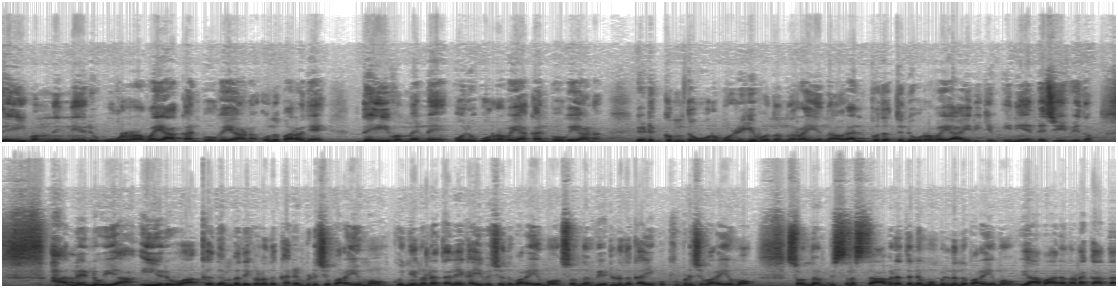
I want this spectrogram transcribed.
ദൈവം നിന്നെ ഒരു ഉറവയാക്കാൻ പോകുകയാണ് ഒന്ന് പറഞ്ഞേ ദൈവം എന്നെ ഒരു ഉറവയാക്കാൻ പോവുകയാണ് എടുക്കും തോറും ഒഴുകി വന്ന് നിറയുന്ന ഒരു അത്ഭുതത്തിന്റെ ഉറവയായിരിക്കും ഇനി എന്റെ ജീവിതം. ഹല്ലേലൂയ. ഈ ഒരു വാക്ക് ദമ്പതികളൊന്ന് കരം പിടിച്ച് പറയുമോ? കുഞ്ഞുങ്ങളുടെ തലയെ കൈവച്ചെന്ന് പറയുമോ? സ്വന്തം വീട്ടിൽ നിന്ന് കൈ പൊക്കി പിടിച്ച് പറയുമോ? സ്വന്തം ബിസിനസ് സ്ഥാപനത്തിന്റെ മുമ്പിൽ നിന്ന് പറയുമോ? വ്യാപാരം നടക്കാത്ത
